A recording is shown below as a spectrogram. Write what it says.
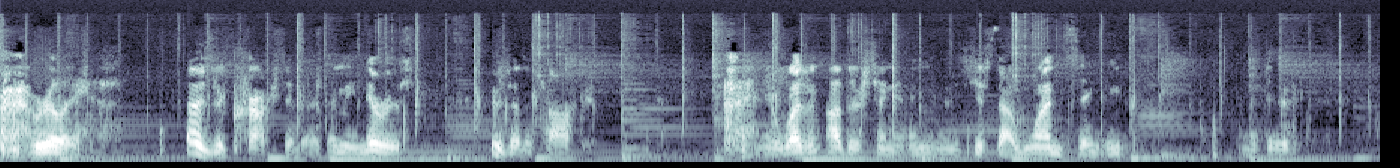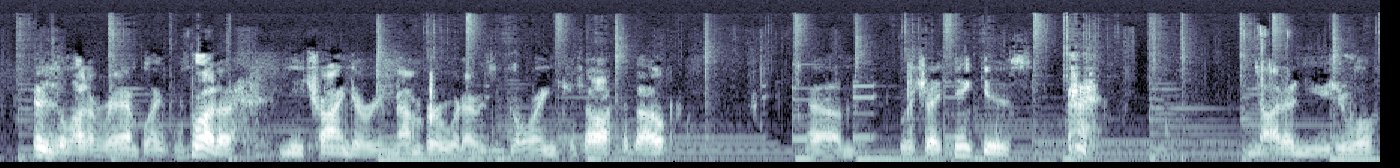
that's really that was the crux of it. I mean, there was there was other talk. There wasn't other singing. It was just that one singing. There's a lot of rambling. There's a lot of me trying to remember what I was going to talk about, um, which I think is not unusual.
